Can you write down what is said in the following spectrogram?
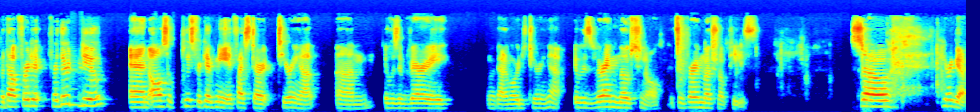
without further, further ado, and also please forgive me if I start tearing up. Um, it was a very, oh my God, I'm already tearing up. It was very emotional. It's a very emotional piece. So here we go.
